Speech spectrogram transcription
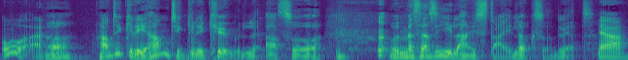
Åh. Ja, han tycker det, han tycker det är kul. Alltså, men sen så gillar han ju style också, du vet. Ja.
